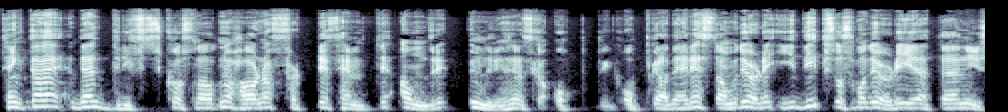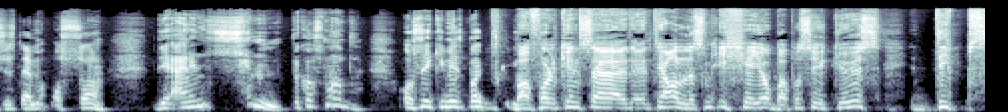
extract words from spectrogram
Tenk deg den driftskostnaden du har når 40-50 andre underliggende skal opp, oppgraderes. Da må du gjøre det i DIPS, og så må du gjøre det i dette nye systemet også. Det er en kjempekostnad. Også ikke minst bare... Bare folkens, eh, Til alle som ikke jobber på sykehus, DIPS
